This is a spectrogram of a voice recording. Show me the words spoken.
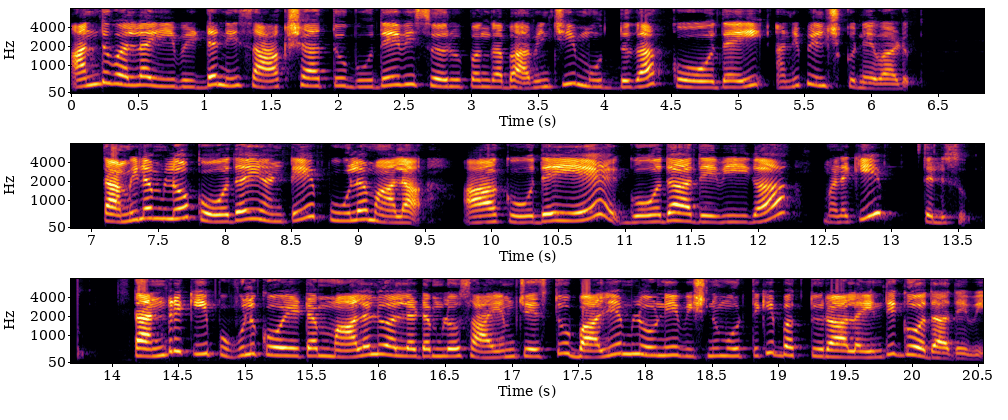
అందువల్ల ఈ బిడ్డని సాక్షాత్తు భూదేవి స్వరూపంగా భావించి ముద్దుగా కోదై అని పిలుచుకునేవాడు. తమిళంలో కోదై అంటే పూలమాల. ఆ కోదయ్యే గోదాదేవిగా మనకి తెలుసు. తండ్రికి పువ్వులు కోయటం మాలలు అల్లడంలో సాయం చేస్తూ బాల్యంలోనే విష్ణుమూర్తికి భక్తురాలైంది గోదాదేవి.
